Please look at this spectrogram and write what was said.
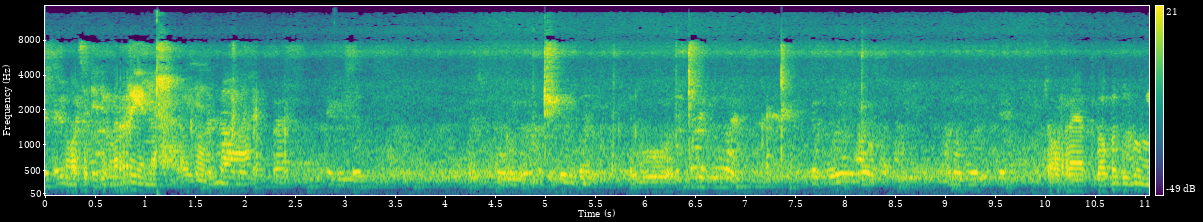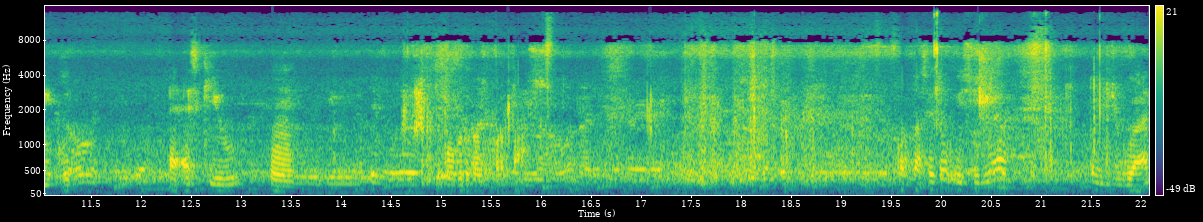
Nggak usah didengerin. Coret. Bapak dulu ngikut ESQ hmm. bapak dikasih kertas. Kertas itu isinya tujuan.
